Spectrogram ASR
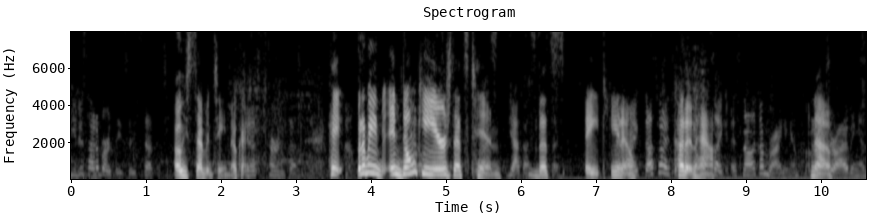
he just had a birthday, so he's 17. Oh, he's 17. Okay. Just turned 17. Hey, but I mean, in donkey years, that's 10. Yeah, that's That's thing. eight. You And, know. Like, that's why I cut it in half. Like, it's not like I'm riding him. I'm No. driving him.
